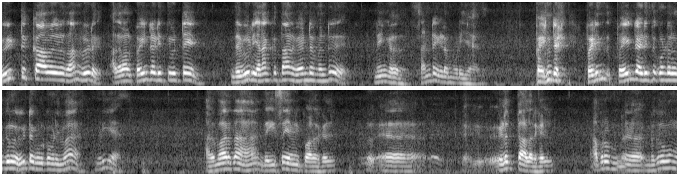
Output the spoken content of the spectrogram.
வீட்டுக்காக தான் வீடு. அதனால் பெயிண்ட் அடித்து விட்டேன். இந்த வீடு எனக்குத்தான் வேண்டும் என்று நீங்கள் சண்டையிட முடியாது. பெயிண்ட் பெயிண்ட் பெயிண்ட் அடித்து கொண்டு இருக்கிற வீட்டை கொடுக்க முடியுமா? முடியாது. அது மாதிரி தான் இந்த இசையமைப்பாளர்கள் எழுத்தாளர்கள் அப்புறம் மிகவும்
